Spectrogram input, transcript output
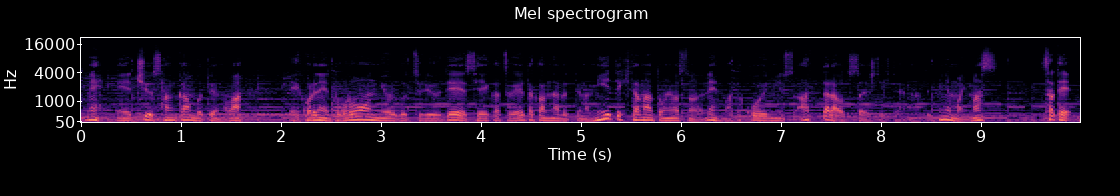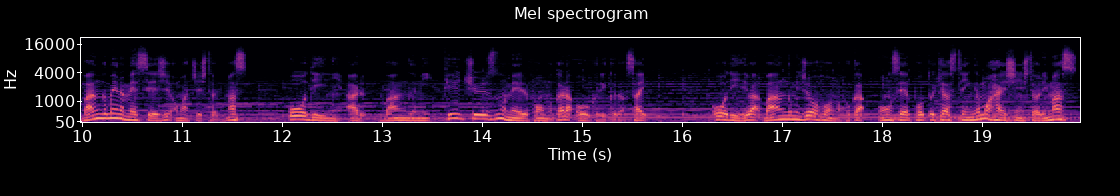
ね、えー、中山間部というのはえー、これねドローンによる物流で生活が豊かになるっていうのは見えてきたなと思いますのでねまたこういうニュースあったらお伝えしていきたいなというふうに思います。さて番組のメッセージお待ちしております。オーディにある番組 Futures のメールフォームからお送りください。オーディでは番組情報のほか音声ポッドキャスティングも配信しております。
